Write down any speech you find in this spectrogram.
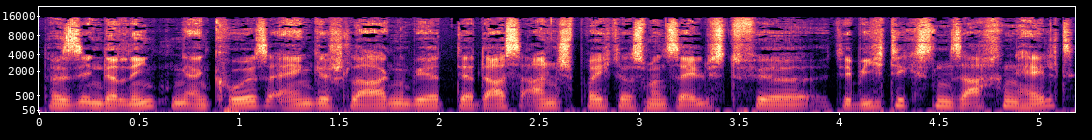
dass es in der Linken ein Kurs eingeschlagen wird, der das anspricht, was man selbst für die wichtigsten Sachen hält.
